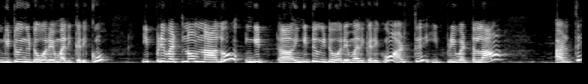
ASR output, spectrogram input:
இங்கிட்டும் இங்கிட்டும் ஒரே மாதிரி கிடைக்கும். இப்படி வெட்டினோம்னாலும் இங்கிட் இங்கிட்டும் இங்கிட்டும் ஒரே மாதிரி கிடைக்கும். அடுத்து இப்படி வெட்டலாம். அடுத்து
